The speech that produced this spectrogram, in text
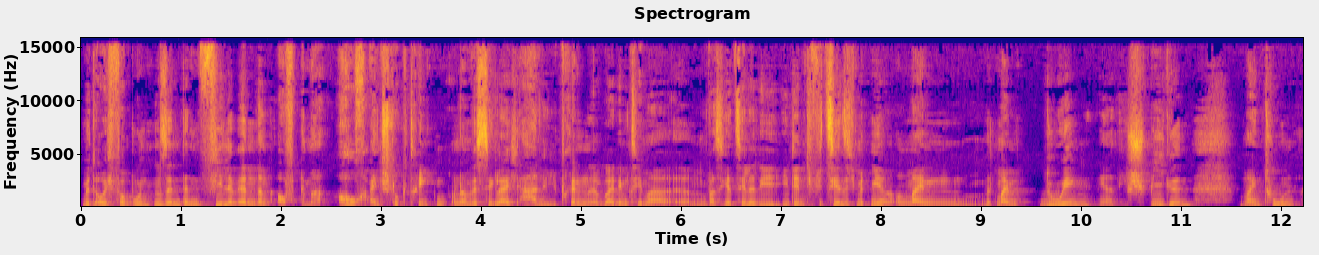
mit euch verbunden sind, denn viele werden dann auf einmal auch einen Schluck trinken und dann wisst ihr gleich, ah, die brennen bei dem Thema, ähm, was ich erzähle, die identifizieren sich mit mir und mein, mit meinem Doing, ja, die spiegeln mein Tun.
